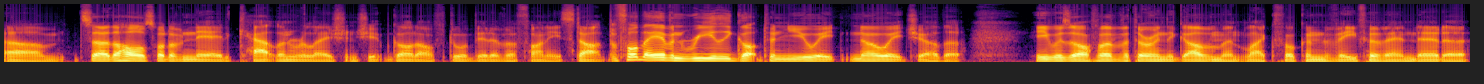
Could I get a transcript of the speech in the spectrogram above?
um, so the whole sort of Ned Catelyn relationship got off to a bit of a funny start before they even really got to knew e- know each other. He was off overthrowing the government like fucking V for Vendetta,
